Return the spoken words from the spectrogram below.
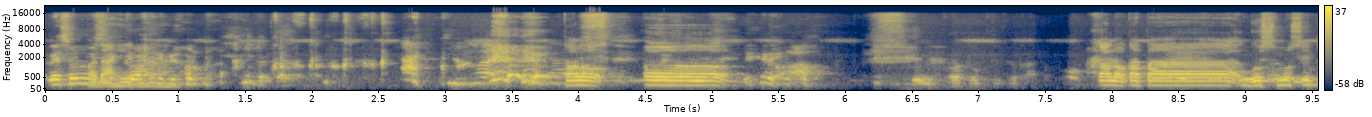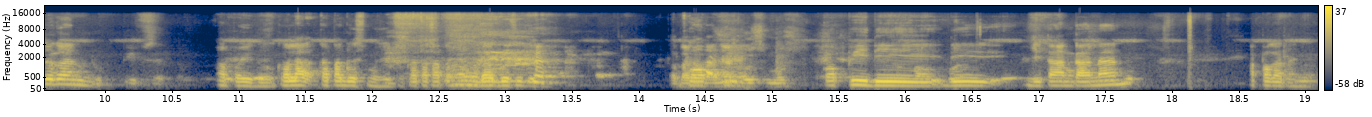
Resolusi Pada akhirnya. keluarga. kalau eh, kalau kata Gusmus itu kan apa itu kalau kata Gusmus itu kata-katanya bagus itu Kata-katanya Gusmus. kopi di di di tangan kanan apa katanya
